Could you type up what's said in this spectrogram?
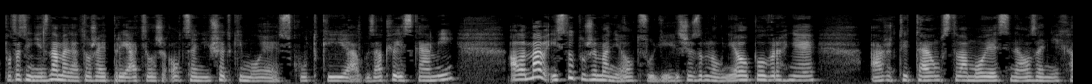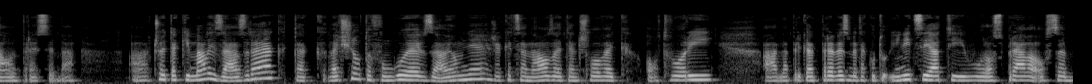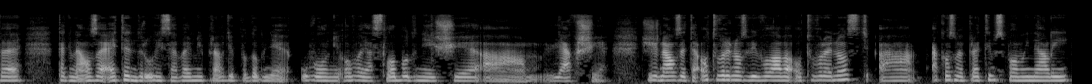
v podstate neznamená to, že aj priateľ, že ocení všetky moje skutky a zatlieská mi, ale mám istotu, že ma neodsúdi, že so mnou neopovrhne a že tie tajomstvá moje si naozaj nechá len pre seba. A čo je taký malý zázrak, tak väčšinou to funguje vzájomne, že keď sa naozaj ten človek otvorí a napríklad prevezme takú tú iniciatívu, rozpráva o sebe, tak naozaj aj ten druhý sa veľmi pravdepodobne uvoľní oveľa slobodnejšie a ľahšie. Čiže naozaj tá otvorenosť vyvoláva otvorenosť a ako sme predtým spomínali,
